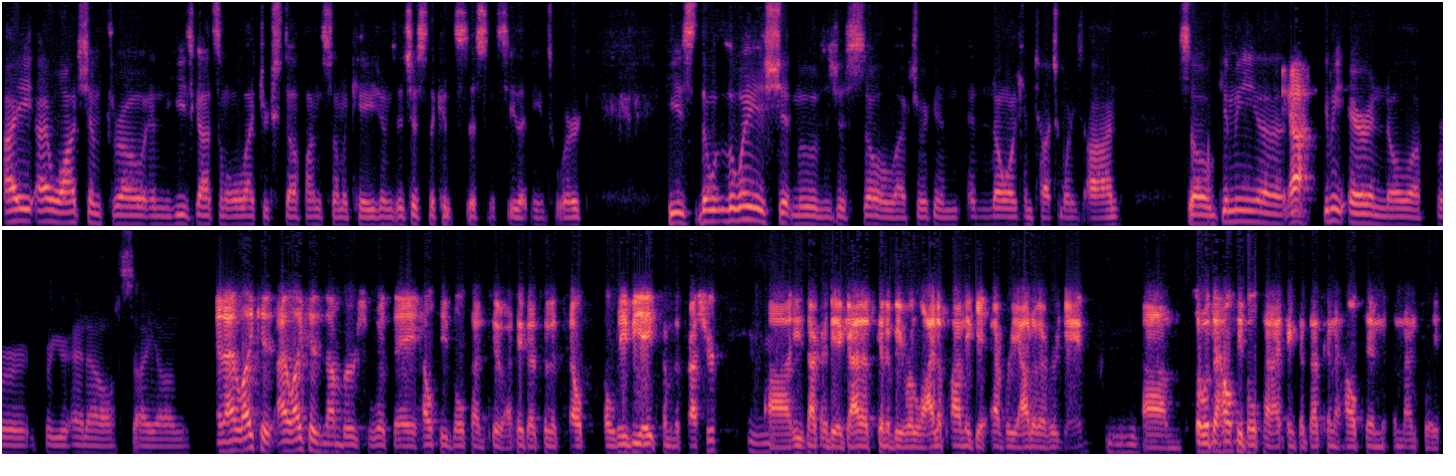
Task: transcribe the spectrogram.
I I watch him throw, and he's got some electric stuff on some occasions. It's just the consistency that needs work. He's the the way his shit moves is just so electric, and and no one can touch him when he's on. So give me uh Yeah. give me Aaron Nola for for your NL Cy Young. And I like it. I like his numbers with a healthy bullpen too. I think that's going to help alleviate some of the pressure. Uh, he's not going to be a guy that's going to be relied upon to get every out of every game. Mhm. Um, so with a healthy bullpen, I think that that's going to help him immensely.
